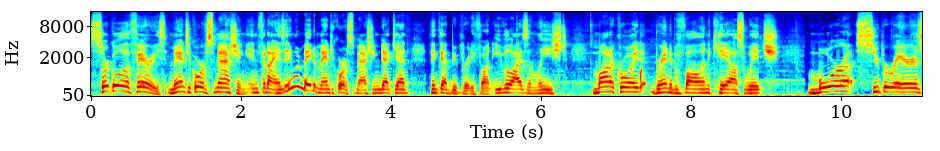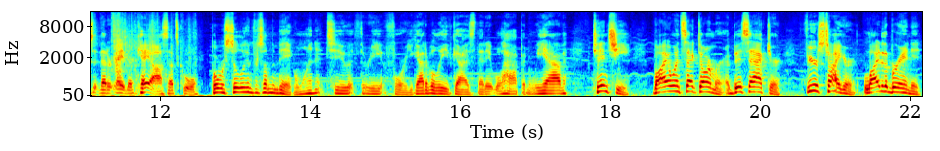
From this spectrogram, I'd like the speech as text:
Circle of the Fairies, Manticore of Smashing, Infinite. Has anyone made a Manticore of Smashing deck yet? I think that'd be pretty fun. Evil Eyes Unleashed, Monocroid, Branded Befallen, Chaos Witch, more super rares that are, hey, they're chaos. That's cool. But we're still looking for something big. One, two, three, four. You got to believe, guys, that it will happen. We have Tenchi, Bioinsect Armor, Abyss Actor, Fierce Tiger, Light of the Branded,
